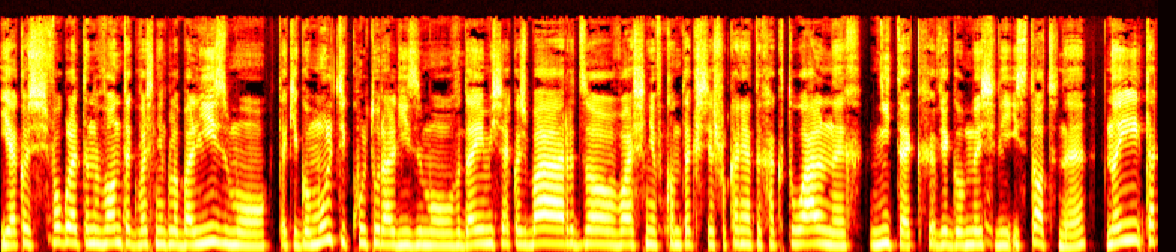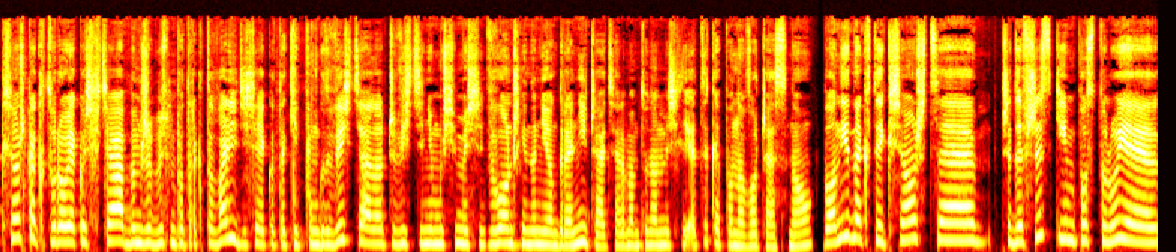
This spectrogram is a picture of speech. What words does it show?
I jakoś w ogóle ten wątek właśnie globalizmu, takiego multikulturalizmu, wydaje mi się jakoś bardzo właśnie w kontekście szukania tych aktualnych nitek w jego myśli istotny. No i ta książka, którą jakoś chciałabym, żebyśmy potraktowali dzisiaj jako taki punkt wyjścia, ale oczywiście nie musimy się wyłącznie do niej ograniczać, ale mam tu na myśli etykę ponowoczesną, bo on jednak w tej książce przede przede wszystkim postuluje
